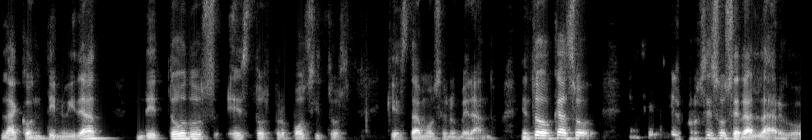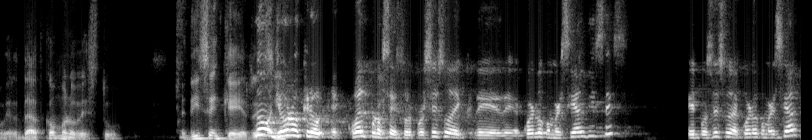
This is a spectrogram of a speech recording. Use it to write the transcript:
la continuidad de todos estos propósitos que estamos enumerando. En todo caso, el proceso será largo, ¿verdad? ¿Cómo lo ves tú? Dicen que... No, yo no creo. ¿Cuál proceso? ¿El proceso de, de, acuerdo comercial, dices? El proceso de acuerdo comercial.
